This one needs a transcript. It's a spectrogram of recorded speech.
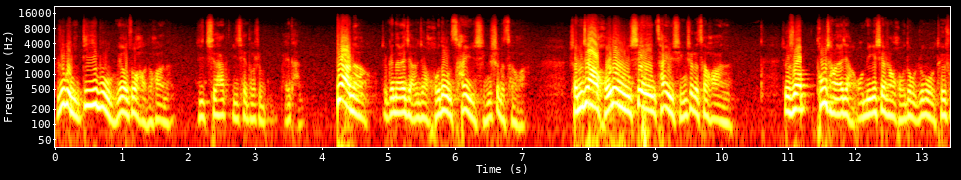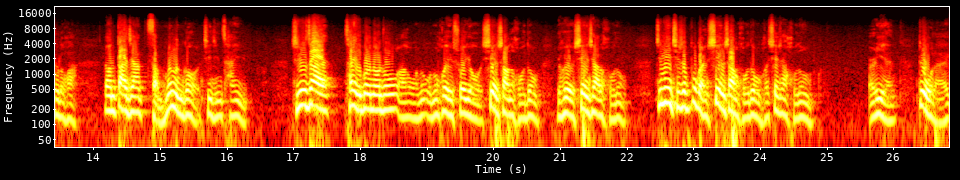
如果你第一步没有做好的话呢，你其他一切都是白谈。第二呢，就跟大家讲一讲活动参与形式的策划。什么叫活动线参与形式的策划呢？就是说，通常来讲，我们一个线上活动，如果我推出的话，让大家怎么能够进行参与？其实，在参与的过程当中啊，我们我们会说有线上的活动，也会有线下的活动。今天其实不管线上活动和线下活动而言，对我来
